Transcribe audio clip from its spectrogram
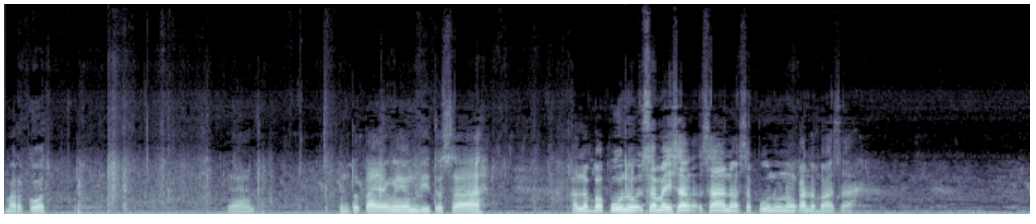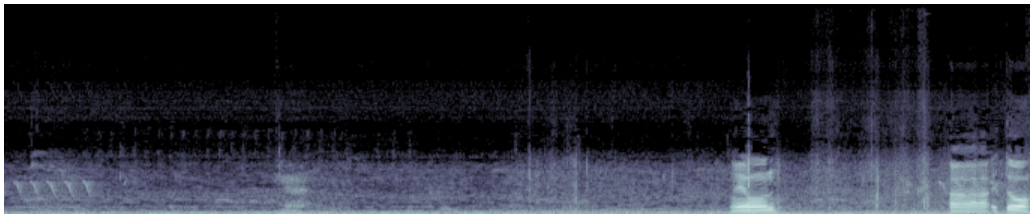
markot yan. Punta tayo ngayon dito sa kalaba puno sa may sa, sa ano sa puno ng kalabasa. Yan. Ngayon ah ito.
